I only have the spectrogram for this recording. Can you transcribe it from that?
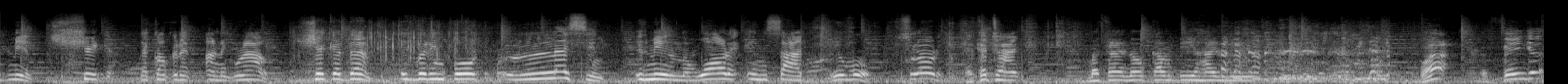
Coconut milk? Shake the coconut on the ground. Shake it them. It's very important. Lesson. It means the water inside. You move slowly. Take a time. My friend, don't come behind me. what? The finger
